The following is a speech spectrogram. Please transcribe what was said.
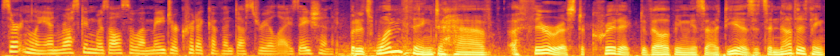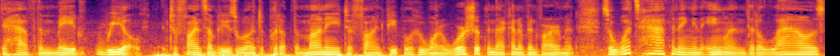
Certainly, and Ruskin was also a major critic of industrialization. But it's one thing to have a theorist, a critic, developing these ideas. It's another thing to have them made real, to find somebody who's willing to put up the money, to find people who want to worship in that kind of environment. So, what's happening in England that allows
